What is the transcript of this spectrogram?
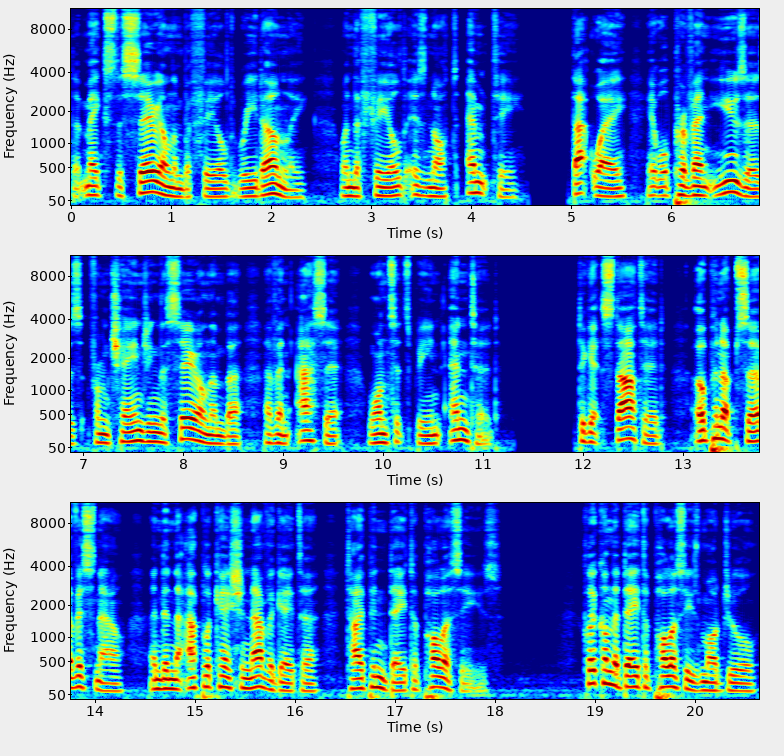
that makes the serial number field read-only when the field is not empty. That way, it will prevent users from changing the serial number of an asset once it's been entered. To get started, open up ServiceNow and in the Application Navigator, type in Data Policies. Click on the Data Policies module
